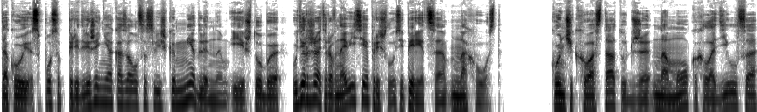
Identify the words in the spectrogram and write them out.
Такой способ передвижения оказался слишком медленным, и чтобы удержать равновесие, пришлось опереться на хвост. Кончик хвоста тут же намок, охладился,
